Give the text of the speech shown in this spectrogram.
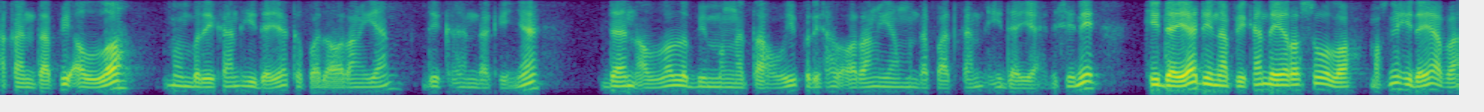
akan tapi Allah memberikan hidayah kepada orang yang dikehendakinya dan Allah lebih mengetahui perihal orang yang mendapatkan hidayah. Di sini hidayah dinafikan dari Rasulullah. Maksudnya hidayah apa?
